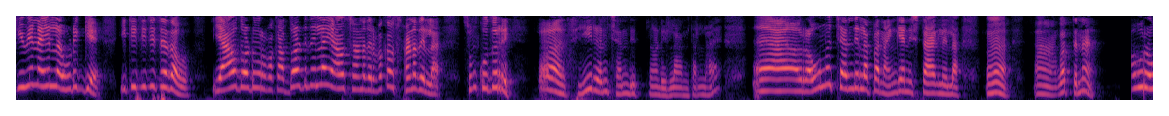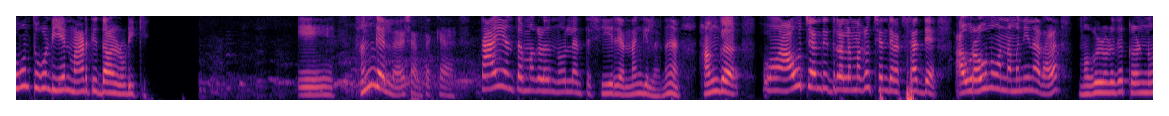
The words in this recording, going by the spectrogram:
ಕಿವಿನ ಇಲ್ಲ ಹುಡುಗಿ. ಇಟ್ಟಿಟ್ಟಿಟ್ಟದವು ಯಾವ ದೊಡ್ಡ ಇರ್ಬೇಕು ದೊಡ್ಡದಿಲ್ಲ, ಯಾವ ಸಣ್ಣದಿರ್ಬೇಕು ಸಣ್ಣದಿಲ್ಲ. ಸುಮ್ ಕುದುರಿ. ಸೀರೆ ಚಂದ ಇತ್ತು ನೋಡಿಲ್ಲ ಅಂತಲ್ಲ. ರವನು ಅವನು ಚಂದಿಲ್ಲಪ್ಪ ನಂಗೇನು ಇಷ್ಟ ಆಗ್ಲಿಲ್ಲ. ಹಾಂ ಗೊತ್ತನ? ಅವ್ರು ಅವನ್ ತಗೊಂಡು ಏನು ಮಾಡ್ತಿದ್ದಾಳ ಹುಡುಗಿ? ಏ, ಹಂಗಲ್ಲ ಶಾಂತಕ್ಕ. ಅಂತ ಮಗಳು ನೂಲ್ ಅಂತ ಸೀರೆ ಅನ್ನಂಗಿಲ್ಲನ? ಹಂಗ. ಅವು ಚಂದ ಇದ್ರಲ್ಲ ಮಗಳು, ಚಂದ ಇರಕ್ ಸಾಧ್ಯ? ಅವ್ರ ಅವನು ಒಂದ್ ಮನಿನಾರ ಮಗಳು ನೋಡಿದ್ರೆ ಕಣ್ಣು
